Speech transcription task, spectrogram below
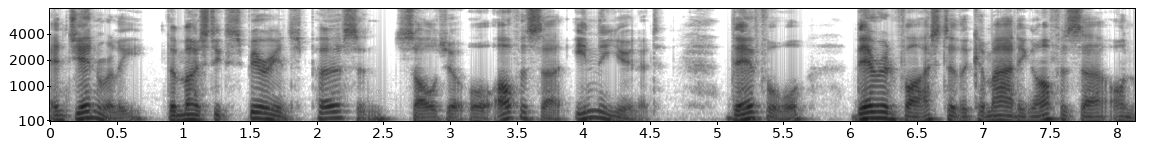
and generally the most experienced person, soldier or officer in the unit. Therefore, their advice to the commanding officer on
